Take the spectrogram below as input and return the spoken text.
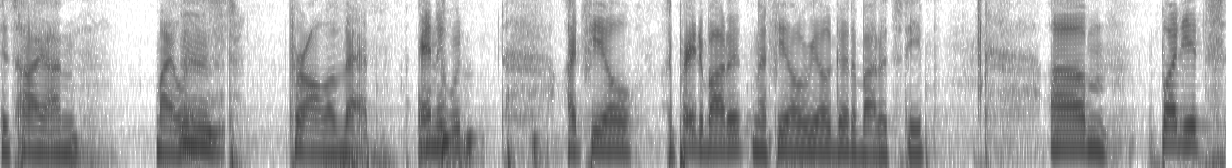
is high on my hmm. list mm. for all of that, and it would. I'd feel I prayed about it and I feel real good about it, Steve. Um, but it's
